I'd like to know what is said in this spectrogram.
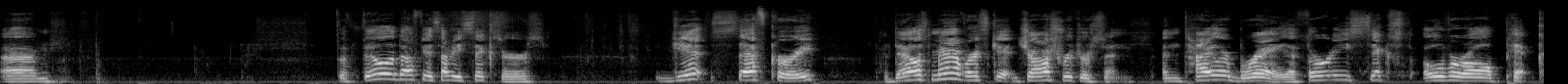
Um, the Philadelphia 76ers get Seth Curry. The Dallas Mavericks get Josh Richardson and Tyler Bey, the 36th overall pick.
